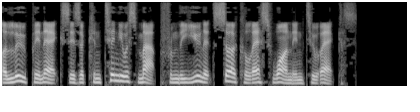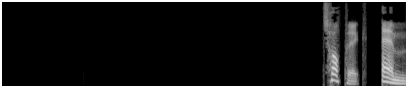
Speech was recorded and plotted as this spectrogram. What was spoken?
a loop in X is a continuous map from the unit circle S1 into X. Topic M.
